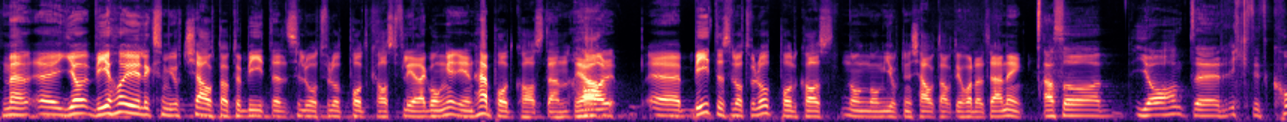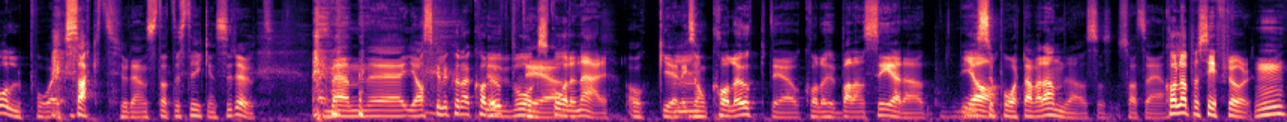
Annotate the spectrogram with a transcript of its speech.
Men eh, jag, vi har ju liksom gjort shoutout till Beatles låt för låt podcast flera gånger i den här podcasten. Ja. Har eh, Beatles låt för låt podcast någon gång gjort en shoutout i hårdare träning? Alltså, jag har inte riktigt koll på exakt hur den statistiken ser ut. Men eh, jag skulle kunna kolla upp vågskålen det är. och eh, liksom kolla upp det och kolla hur balanserad vi Ja. supportar varandra så, så att säga. Kolla på siffror. Mm,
